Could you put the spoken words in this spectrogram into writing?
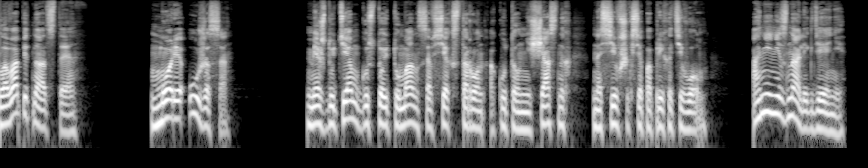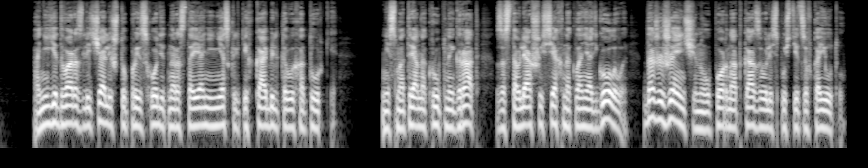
Глава 15. Море ужаса. Между тем густой туман со всех сторон окутал несчастных, носившихся по прихоти волн. Они не знали, где они. Они едва различали, что происходит на расстоянии нескольких кабельтовых от урки. Несмотря на крупный град, заставлявший всех наклонять головы, даже женщины упорно отказывались спуститься в каюту.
